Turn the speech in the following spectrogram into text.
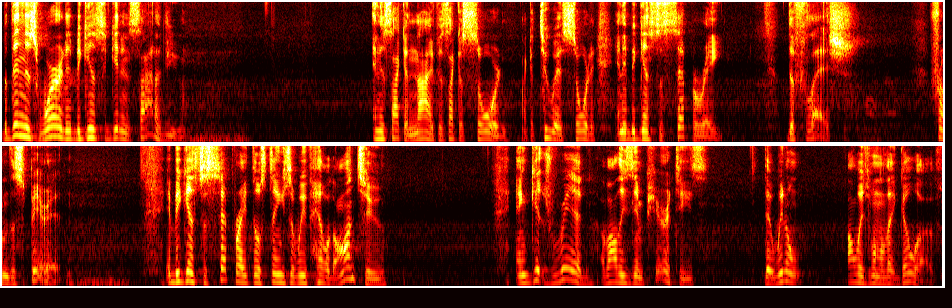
But then this word it begins to get inside of you. And it's like a knife. It's like a sword like a two-edged sword. And it begins to separate the flesh from the Spirit. It begins to separate those things that we've held on to and gets rid of all these impurities that we don't always want to let go of.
